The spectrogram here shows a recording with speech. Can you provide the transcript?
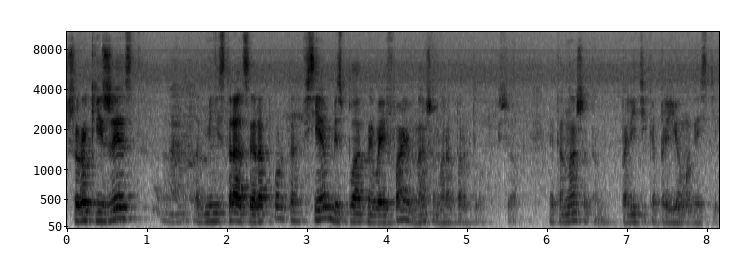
широкий жест, администрация аэропорта, всем бесплатный Wi-Fi в нашем аэропорту. Это наша там, политика приема гостей.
